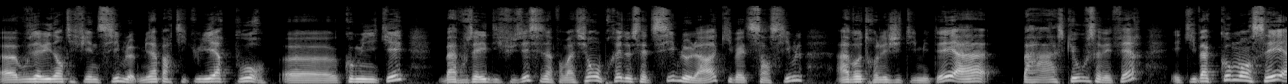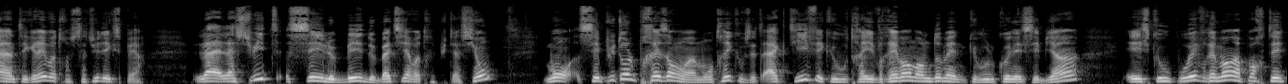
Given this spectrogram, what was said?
Euh, vous allez identifier une cible bien particulière pour euh, communiquer. Bah, vous allez diffuser ces informations auprès de cette cible-là qui va être sensible à votre légitimité, à, bah, ce que vous savez faire et qui va commencer à intégrer votre statut d'expert. La, la suite, c'est le B de bâtir votre réputation. Bon, c'est plutôt le présent, hein, montrer que vous êtes actif et que vous travaillez vraiment dans le domaine, que vous le connaissez bien, et ce que vous pouvez vraiment apporter.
